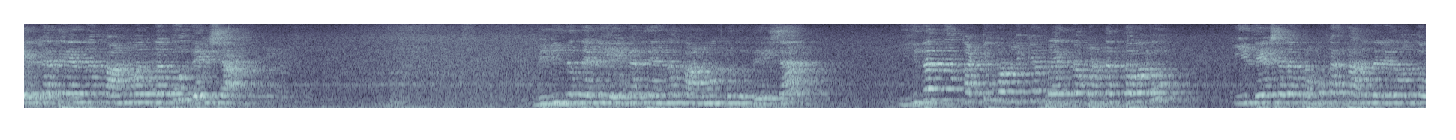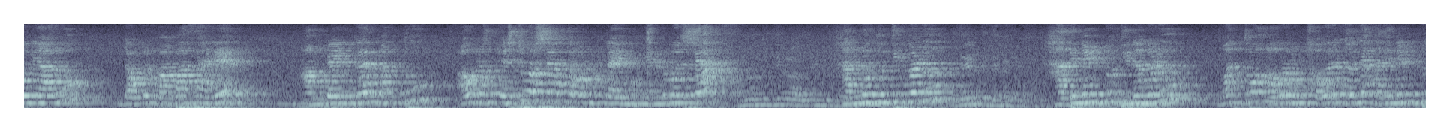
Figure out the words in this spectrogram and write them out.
ಏಕತೆಯನ್ನು ಕಾಣುವಂಥದ್ದು ದೇಶ. ವಿವಿಧತೆಯಲ್ಲಿ ಏಕತೆಯನ್ನು ಕಾಣುವಂಥದ್ದು ದೇಶ. ಇದನ್ನ ಕಟ್ಟಿಕೊಡ್ಲಿಕ್ಕೆ ಪ್ರಯತ್ನ ಪಟ್ಟಂಥವರು ಈ ದೇಶದ ಪ್ರಮುಖ ಸ್ಥಾನದಲ್ಲಿರುವಂಥವ್ರು ಯಾರು? ಡಾಕ್ಟರ್ ಬಾಬಾ ಸಾಹೇಬ್, ಅಂಬೇಡ್ಕರ್ ಮತ್ತು ಅವರು ಎಷ್ಟು ವರ್ಷ ತಗೊಂಡು ಟೈಮು ಎರಡು ವರ್ಷ? ಹನ್ನೊಂದು ತಿಂಗಳು ಹದಿನೆಂಟು ದಿನಗಳು. ಮತ್ತು ಅವರು ಅವರ ಜೊತೆ ಹದಿನೆಂಟು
